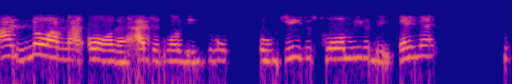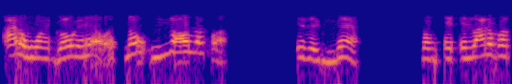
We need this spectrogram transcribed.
I know I'm not all that. I just want to be who, who Jesus called me to be. Amen. I don't want to go to hell. No, none of us is exempt from. A lot of us,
